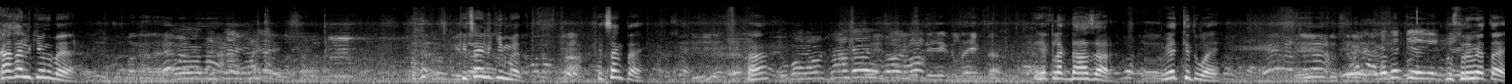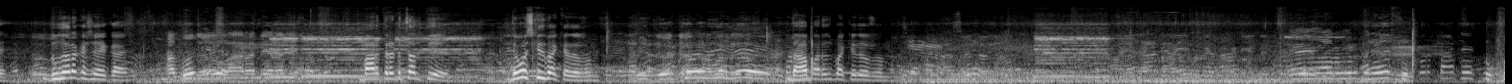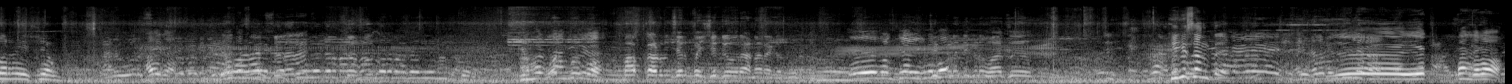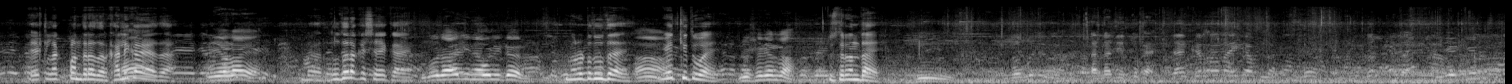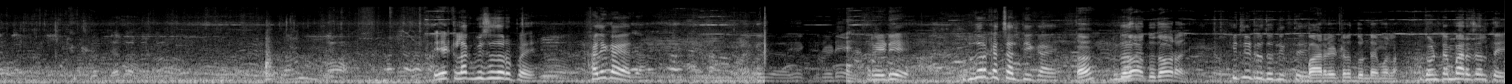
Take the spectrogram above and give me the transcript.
काय किंमत बाया? किती सांगितली किंमत? किती सांगताय? हा? एक लाख दहा हजार. वेद किती आहे दुसरं वेत आहे. दुधाला कशी आहे काय? बारा तेरा चालते दिवस किती बाकी आहेत अजून? दहा बाराच बाकी आहेत अजून. माप काढून शेल पैसे देऊ राहणार आहे किती सांगताय. एक पंधरा. एक लाख पंधरा हजार. खाली काय आहे आता? एवढा आहे. बरं दुधाला कशी आहे काय? दूध आहे की नऊ लिटर? नरोट दूध आहे. वेद किती आहे दुसऱ्यांदा. दुसऱ्यांदा आहे. एक लाख वीस हजार रुपये. खाली काय आता? रेडी आहे. दुधाला काय चालते काय? दुधावर आहे. किती लिटर दूध निघते बारा लिटर दोन टायमाला दोन टाइम बारा चालतंय.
